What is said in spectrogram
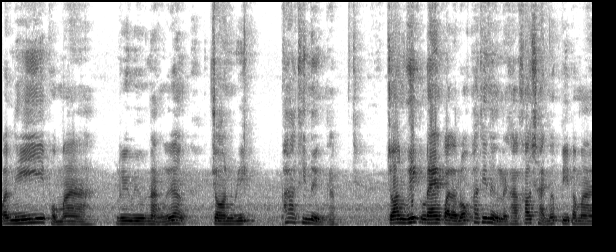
วันนี้ผมมารีวิวหนังเรื่องจอห์นวิกภาคที่หนึ่งครับจอห์นวิกแรงกว่านรกภาคที่หนึ่งนะครับ เข้าฉายเมื่อปีประมาณ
